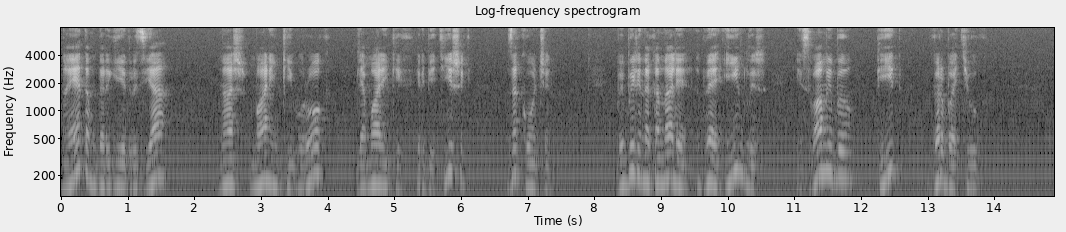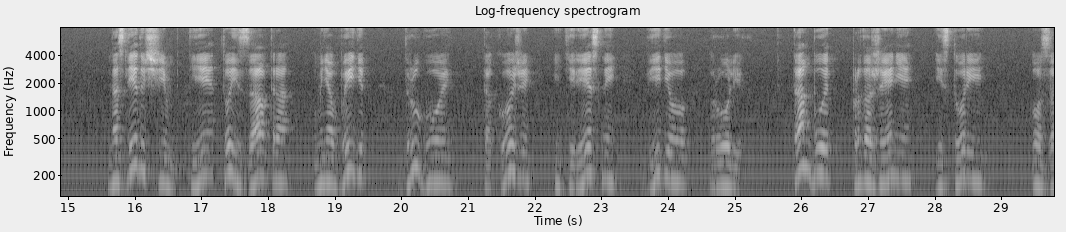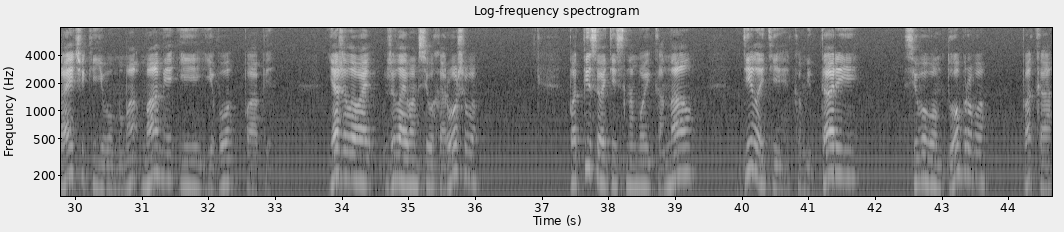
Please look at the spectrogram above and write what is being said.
На этом, дорогие друзья, наш маленький урок для маленьких ребятишек закончен. Вы были на канале The English и с вами был Пит Горбатюк. На следующем дне, то есть завтра, у меня выйдет другой, такой же интересный видеоролик. Там будет продолжение истории о зайчике, его маме и его папе. Я желаю, желаю вам всего хорошего. Подписывайтесь на мой канал, делайте комментарии. Всего вам доброго. Пока.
